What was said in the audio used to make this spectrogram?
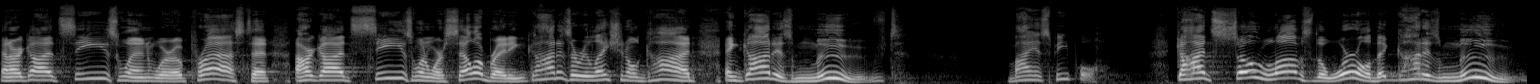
and our God sees when we're oppressed, and our God sees when we're celebrating. God is a relational God, and God is moved by His people. God so loves the world that God is moved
